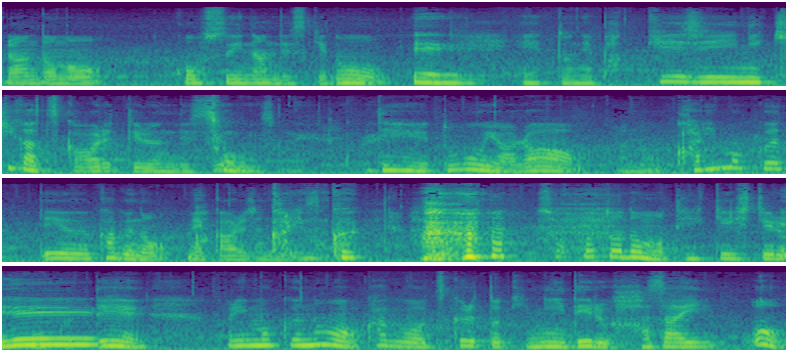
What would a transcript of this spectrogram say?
ブランドの香水なんですけどええ。えっ、とねパッケージに木が使われてるんですよ。そうですよねでどうやらあの仮木っていう家具のメーカーあるじゃないですか。仮はい、そことどうも提携してるっぽくて、仮木の家具を作る時に出る端材を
